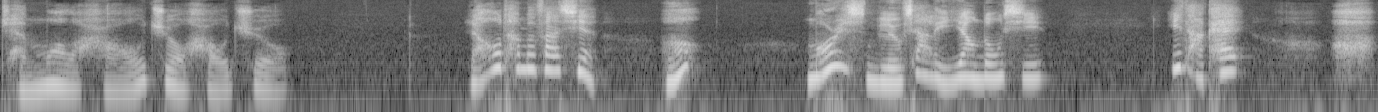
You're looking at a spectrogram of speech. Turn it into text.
沉默了好久好久。然后他们发现，嗯，Morris 留下了一样东西。一打开，啊，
